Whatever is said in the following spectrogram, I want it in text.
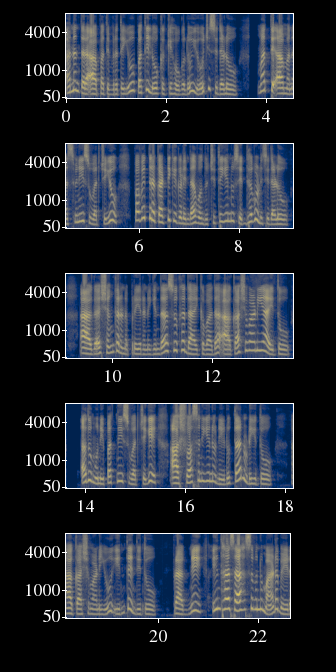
ಅನಂತರ ಆ ಪತಿವ್ರತೆಯು ಪತಿ ಲೋಕಕ್ಕೆ ಹೋಗಲು ಯೋಚಿಸಿದಳು. ಮತ್ತೆ ಆ ಮನಸ್ವಿನಿ ಸುವರ್ಚೆಯು ಪವಿತ್ರ ಕಟ್ಟಿಗೆಗಳಿಂದ ಒಂದು ಚಿತೆಯನ್ನು ಸಿದ್ಧಗೊಳಿಸಿದಳು. ಆಗ ಶಂಕರನ ಪ್ರೇರಣೆಯಿಂದ ಸುಖದಾಯಕವಾದ ಆಕಾಶವಾಣಿಯಾಯಿತು. ಅದು ಮುನಿಪತ್ನಿ ಸುವರ್ಚೆಗೆ ಆಶ್ವಾಸನೆಯನ್ನು ನೀಡುತ್ತಾ ನುಡಿಯಿತು. ಆಕಾಶವಾಣಿಯು ಇಂತೆಂದಿತು. ಪ್ರಾಜ್ಞೆ, ಇಂಥ ಸಾಹಸವನ್ನು ಮಾಡಬೇಡ.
